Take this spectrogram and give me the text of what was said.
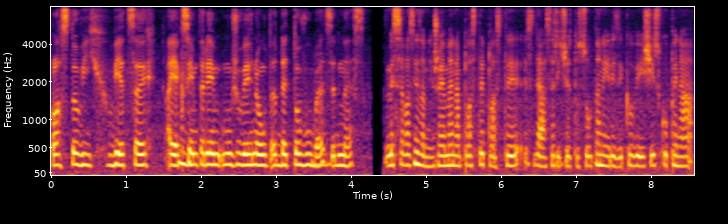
plastových věcech a jak hmm. se jim tedy můžu vyhnout? Jde to vůbec hmm. dnes? My se vlastně zaměřujeme na plasty. Plasty, zdá se říct, že to jsou ta nejrizikovější skupina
